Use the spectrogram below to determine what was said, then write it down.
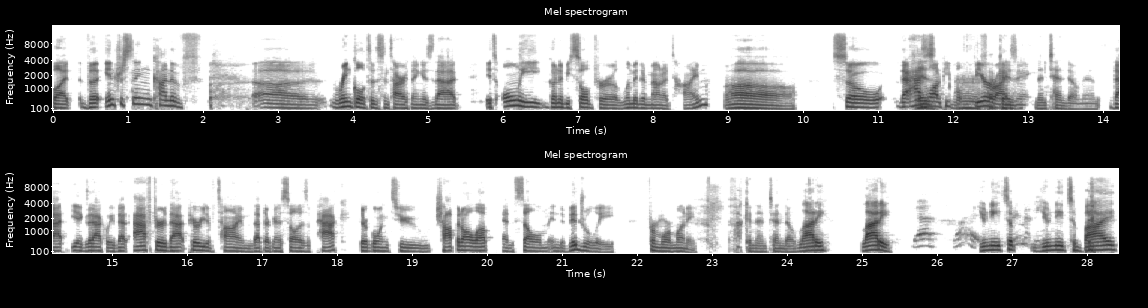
but the interesting kind of uh, wrinkle to this entire thing is that it's only going to be sold for a limited amount of time oh. So that has is- a lot of people uh, theorizing Nintendo, man. that exactly that after that period of time that they're going to sell it as a pack they're going to chop it all up and sell them individually for more money Fucking Nintendo. Lottie, Lottie, Yes. What? you need to Scream at me. you need to buy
